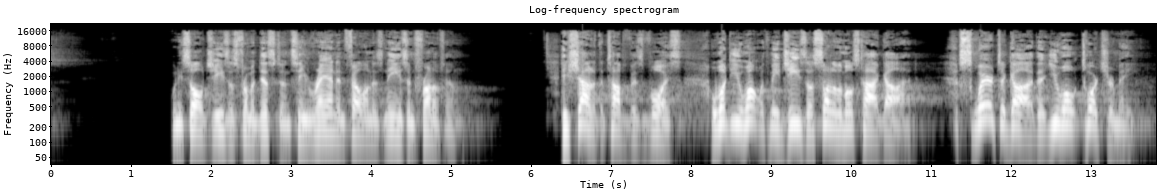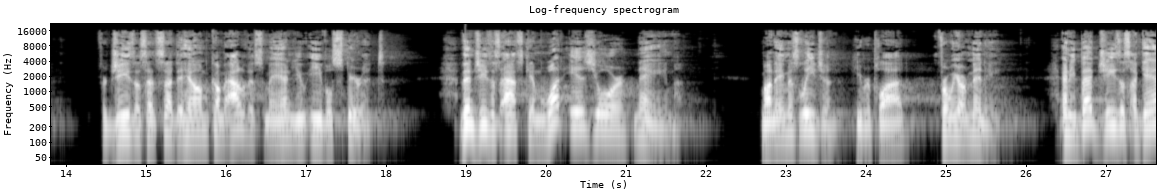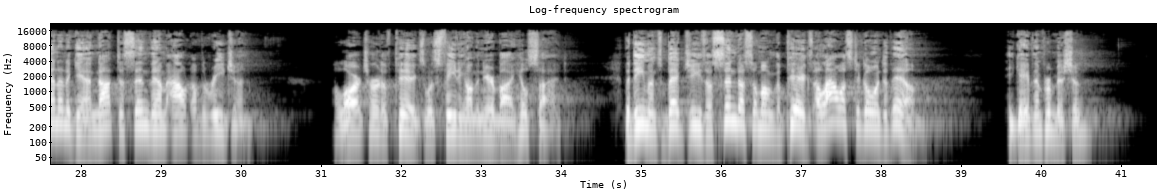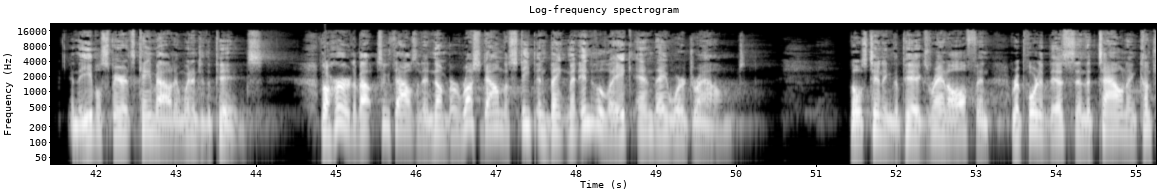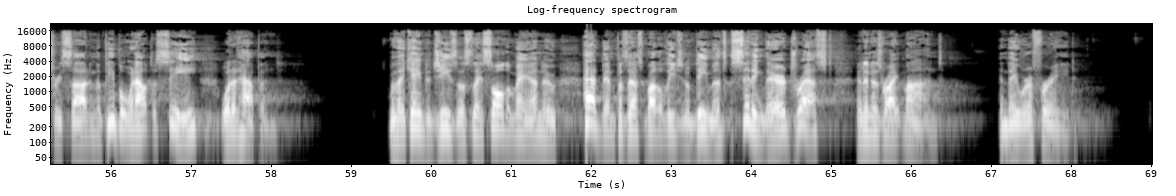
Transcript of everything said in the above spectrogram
When he saw Jesus from a distance, he ran and fell on his knees in front of him. He shouted at the top of his voice, What do you want with me, Jesus, Son of the Most High God? Swear to God that you won't torture me. For Jesus had said to him, Come out of this man, you evil spirit. Then Jesus asked him, What is your name? My name is Legion, he replied, for we are many. And he begged Jesus again and again not to send them out of the region. A large herd of pigs was feeding on the nearby hillside. The demons begged Jesus, send us among the pigs, allow us to go into them. He gave them permission, and the evil spirits came out and went into the pigs. The herd, about 2,000 in number, rushed down the steep embankment into the lake, and they were drowned. Those tending the pigs ran off and reported this in the town and countryside, and the people went out to see what had happened. When they came to Jesus, they saw the man who had been possessed by the legion of demons sitting there dressed and in his right mind. And they were afraid.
